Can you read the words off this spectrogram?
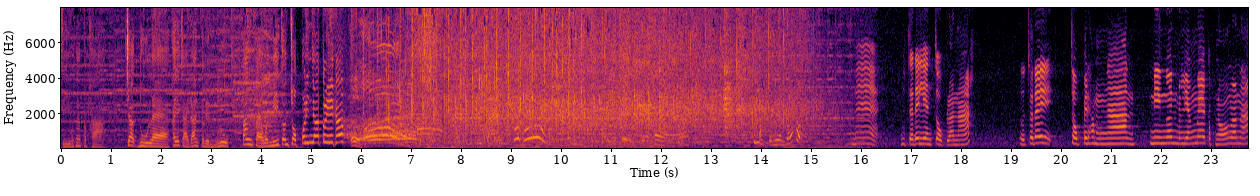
ศรีวัฒนประภา จะดูแลค่าใช้จ่ายด้านการเรียนของลูก ตั้งแต่วันนี้จนจบปริญญาตรีครับ โอ้โหดีใจเขินที่อยากจะเรียนแล้วแม่ หนูจะได้เรียนจบแล้วนะ หนูจะได้จบไปทำงาน มีเงินมาเลี้ยงแม่กับน้องแล้วนะ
